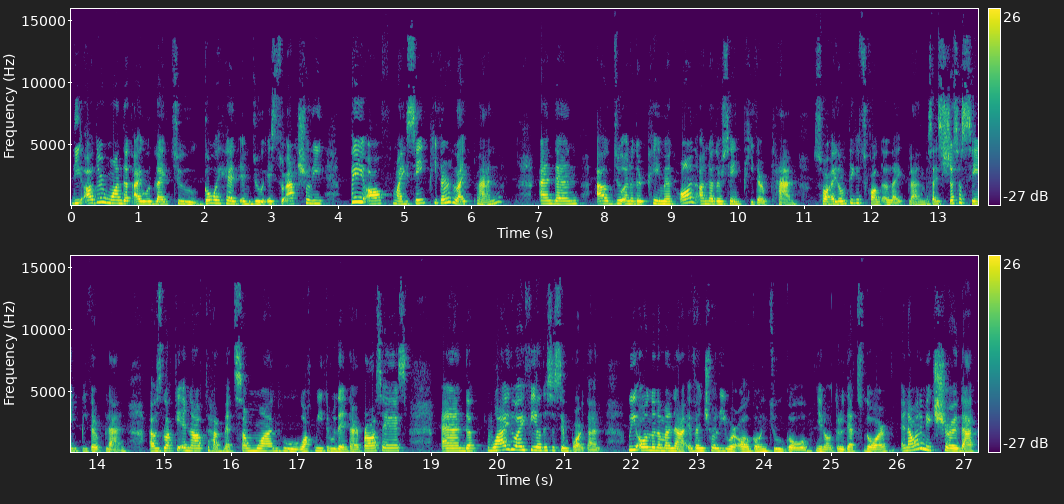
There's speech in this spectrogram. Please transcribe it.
The other one that I would like to go ahead and do is to actually pay off my St. Peter Life plan and then I'll do another payment on another St. Peter plan. So I don't think it's called a life plan, but it's just a St. Peter plan. I was lucky enough to have met someone who walked me through the entire process. And why do I feel this is important? We all know naman na eventually we're all going to go, you know, through death's door. And I want to make sure that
